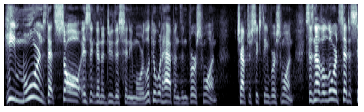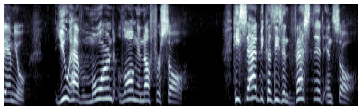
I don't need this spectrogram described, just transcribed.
He mourns that Saul isn't going to do this anymore. Look at what happens in verse 1, chapter 16, verse 1. It says, Now the Lord said to Samuel, You have mourned long enough for Saul. He's sad because he's invested in Saul.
